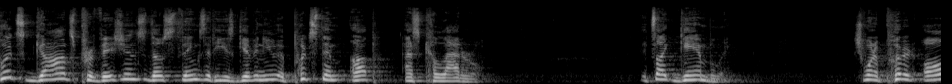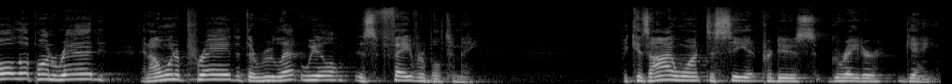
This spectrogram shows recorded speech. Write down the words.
puts God's provisions, those things that He has given you, it puts them up as collateral. It's like gambling. Just want to put it all up on red, and I want to pray that the roulette wheel is favorable to me because I want to see it produce greater gain.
